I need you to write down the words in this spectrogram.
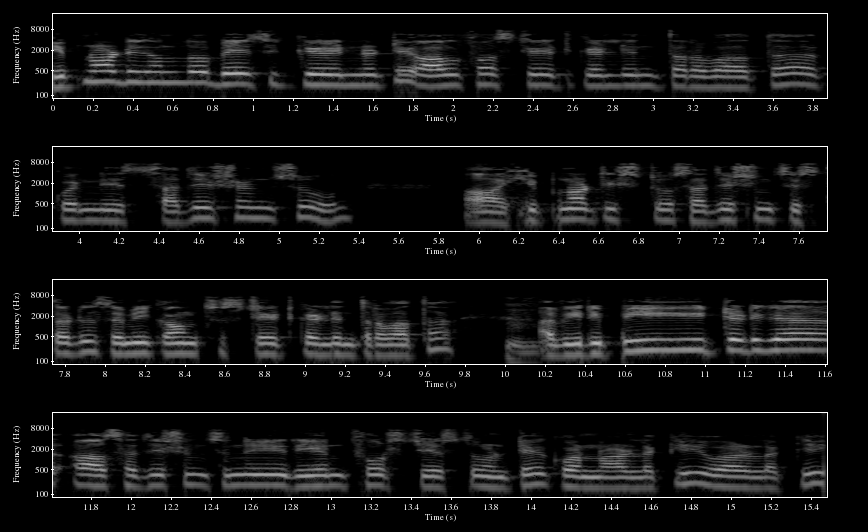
హిప్నాటిజం లో బేసిక్ ఏంటంటే ఆల్ఫా స్టేట్కి వెళ్ళిన తర్వాత కొన్ని సజెషన్స్ ఆ హిప్నాటిస్ట్ సజెషన్స్ ఇస్తాడు సెమీ కాన్షియస్ స్టేట్కి వెళ్ళిన తర్వాత. అవి రిపీటెడ్గా ఆ సజెషన్స్ని రియన్ఫోర్స్ చేస్తూ ఉంటే కొన్నాళ్ళకి వాళ్ళకి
